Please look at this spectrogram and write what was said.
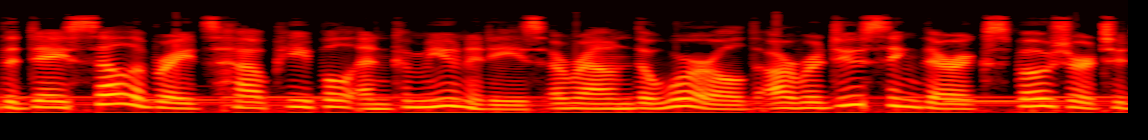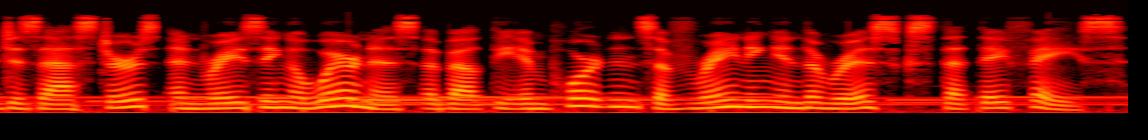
the day celebrates how people and communities around the world are reducing their exposure to disasters and raising awareness about the importance of reining in the risks that they face.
